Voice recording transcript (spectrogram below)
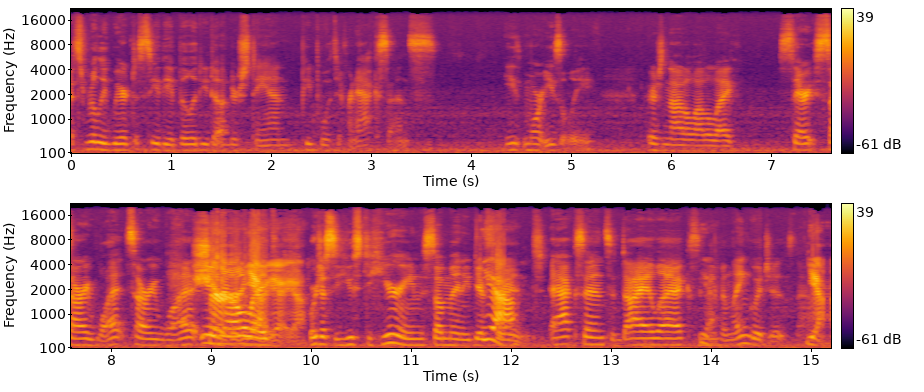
it's really weird to see the ability to understand people with different accents e- more easily. There's not a lot of like, sorry, sorry, what? Sorry, what? Sure, You know, yeah, like, yeah, yeah. We're just used to hearing so many different accents and dialects and Yeah. even languages now. Yeah,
